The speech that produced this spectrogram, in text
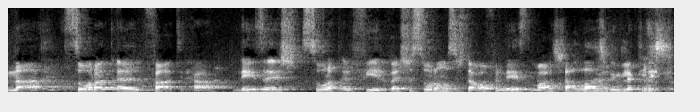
Nach Surat al-Fatiha lese ich Surat al-Fil. Welche Sura muss ich daraufhin lesen? MashaAllah, ich bin glücklich.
